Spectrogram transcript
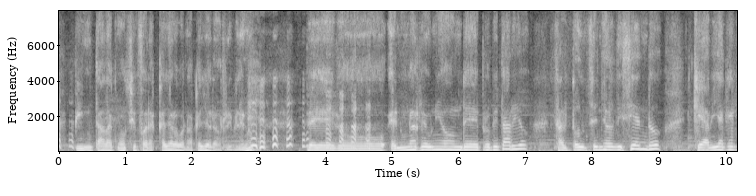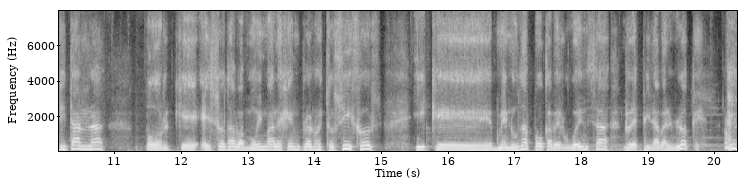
pintada como si fuera escayola. Bueno, aquello era horrible, ¿no? Pero en una reunión de propietarios saltó un señor diciendo que había que quitarla porque eso daba muy mal ejemplo a nuestros hijos y que menuda poca vergüenza respiraba el bloque. Y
